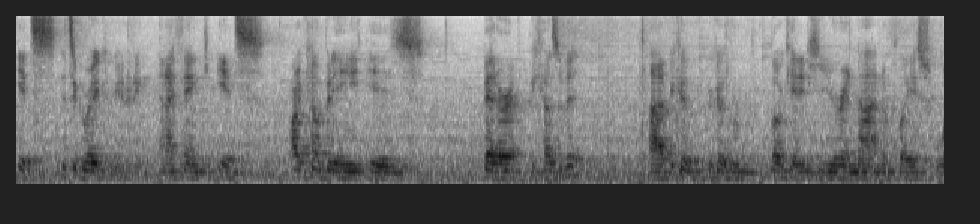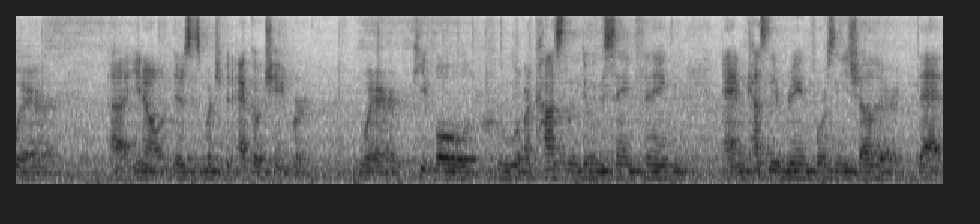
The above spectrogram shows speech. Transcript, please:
it's it's a great community, and I think it's our company is better because of it, uh, because because we're located here and not in a place where uh, you know there's as much of an echo chamber where people who are constantly doing the same thing and constantly reinforcing each other that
